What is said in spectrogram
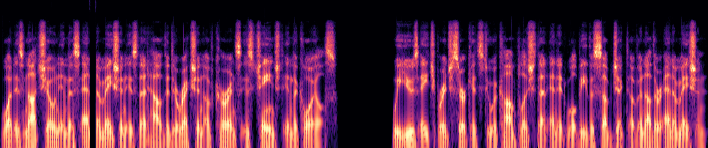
What is not shown in this animation is that how the direction of currents is changed in the coils. We use H-bridge circuits to accomplish that and it will be the subject of another animation.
